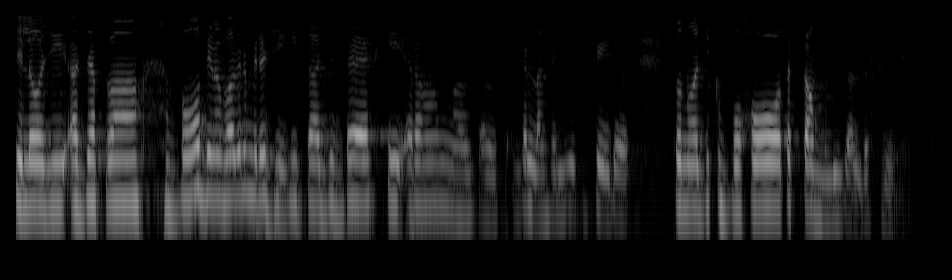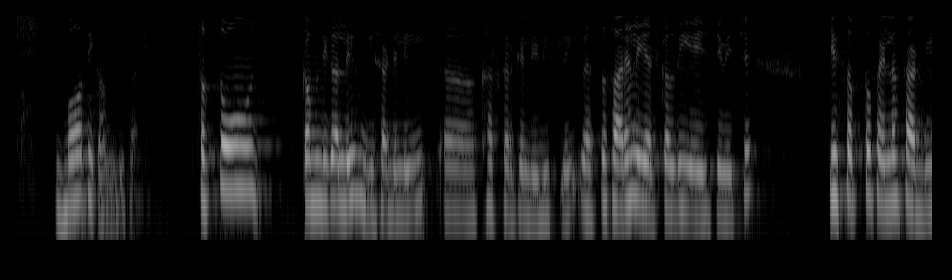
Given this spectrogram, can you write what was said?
ਤੇ ਲੋ ਜੀ, ਅੱਜ ਆਪਾਂ ਬਹੁਤ ਦਿਨਾਂ ਬਾਅਦ ਨਾ ਮੇਰਾ ਜੀ ਕੀਤਾ ਅੱਜ ਬੈਠ ਕੇ ਆਰਾਮ ਨਾਲ ਗੱਲ ਗੱਲਾਂ ਕਰੀਏ ਤੇ ਫਿਰ ਤੁਹਾਨੂੰ ਅੱਜ ਇੱਕ ਬਹੁਤ ਕੰਮ ਦੀ ਗੱਲ ਦੱਸਣੀ ਹੈ। ਬਹੁਤ ਹੀ ਕੰਮ ਦੀ ਗੱਲ। ਸਭ ਤੋਂ ਕੰਮ ਦੀ ਗੱਲ ਇਹ ਹੁੰਦੀ ਸਾਡੇ ਲਈ ਖਾਸ ਕਰਕੇ ਲੇਡੀਜ਼ ਲਈ। ਵੈਸੇ ਤਾਂ ਸਾਰਿਆਂ ਲਈ ਅੱਜਕੱਲ ਦੀ ਏਜ ਦੇ ਵਿੱਚ ਕਿ ਸਭ ਤੋਂ ਪਹਿਲਾਂ ਸਾਡੀ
